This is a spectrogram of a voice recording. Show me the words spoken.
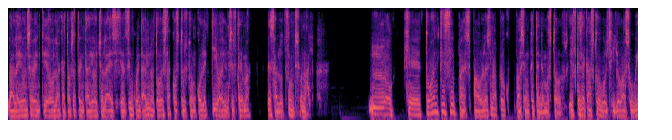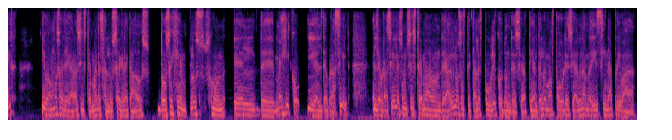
la ley 1122, la 1438, la 1751, toda esta construcción colectiva de un sistema de salud funcional. Lo que tú anticipas, Paula, es una preocupación que tenemos todos, y es que ese gasto de bolsillo va a subir y vamos a llegar a sistemas de salud segregados. Dos ejemplos son el de México y el de Brasil. El de Brasil es un sistema donde hay unos hospitales públicos donde se atienden los más pobres y hay una medicina privada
